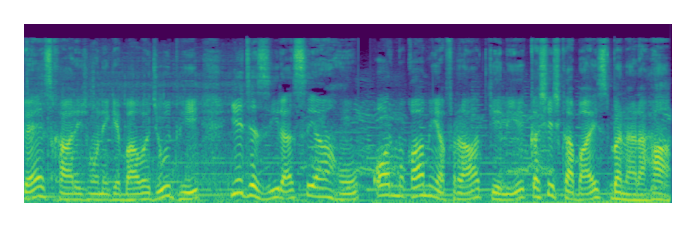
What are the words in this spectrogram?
गैस खारिज होने के बावजूद भी ये जजीरा सियाहों और मुकामी अफराद के लिए कशिश का बायस बना रहा।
